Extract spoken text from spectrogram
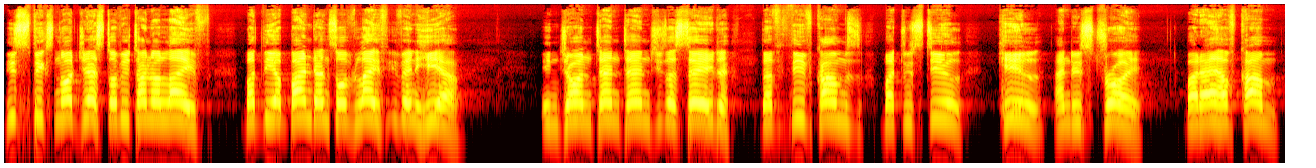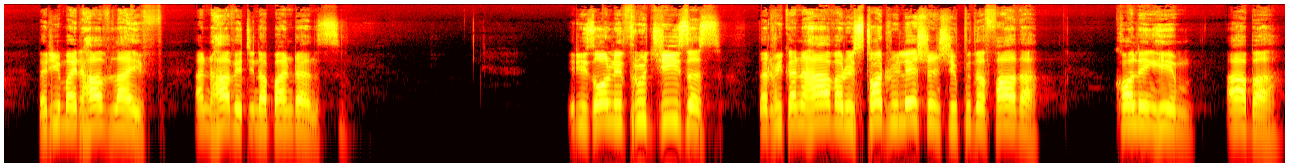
This speaks not just of eternal life, but the abundance of life even here. In John 10:10, 10, 10, Jesus said, The thief comes but to steal, kill, and destroy. But I have come that you might have life and have it in abundance. It is only through Jesus that we can have a restored relationship with the Father, calling him Abba,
